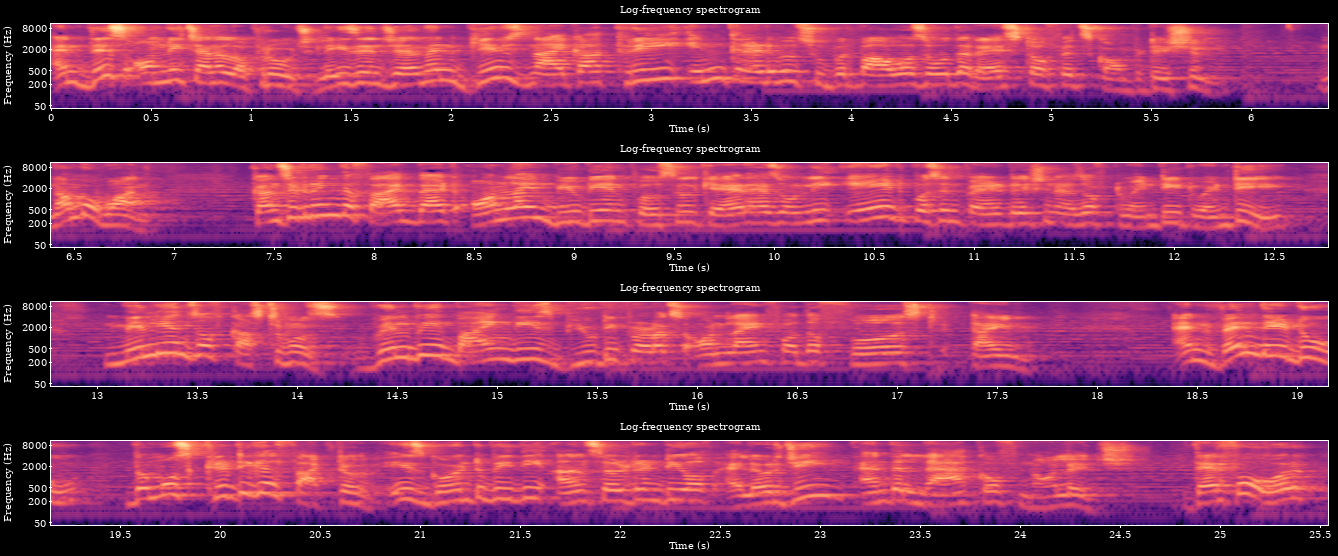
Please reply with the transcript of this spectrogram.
And this omni-channel approach, ladies and gentlemen, gives Nykaa three incredible superpowers over the rest of its competition. Number one, considering the fact that online beauty and personal care has only 8% penetration as of 2020, millions of customers will be buying these beauty products online for the first time. And when they do, the most critical factor is going to be the uncertainty of allergy and the lack of knowledge. Therefore,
